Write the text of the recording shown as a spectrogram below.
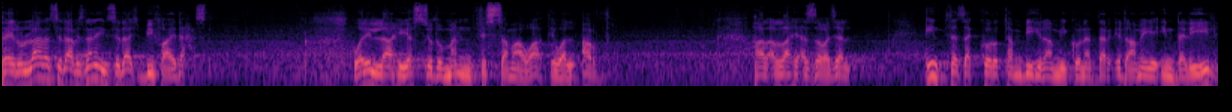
غیر الله را صدا بزنه، این صداش بی فایده هست. ولله يسجد من في السماوات والارض. حال الله عز وجل این تذکر و تنبیه را می کند در ادامه این دلیل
